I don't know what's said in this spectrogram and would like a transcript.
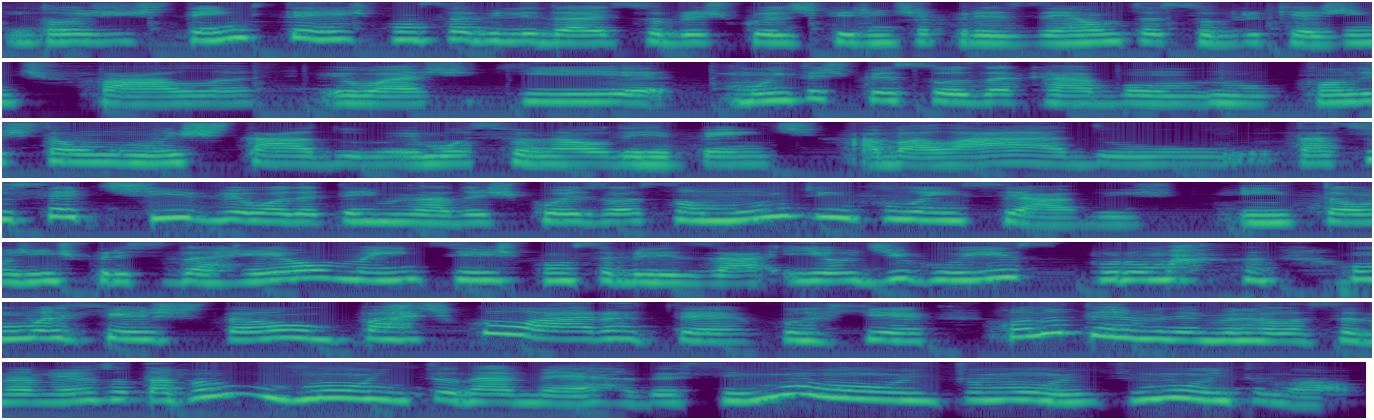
Então, a gente tem que ter responsabilidade sobre as coisas que a gente apresenta, sobre o que a gente fala. Eu acho que muitas pessoas acabam, quando estão num estado emocional, de repente, abalado, tá suscetível a determinadas coisas, elas são muito influenciáveis. Então a gente precisa realmente se responsabilizar. E eu digo isso por uma, uma questão particular até, porque quando eu terminei meu relacionamento, eu tava muito na merda, assim, muito, muito, muito mal.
